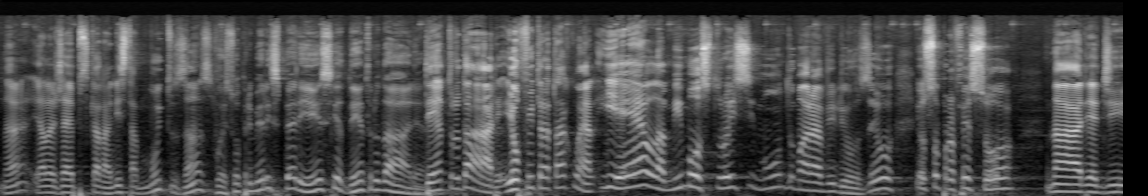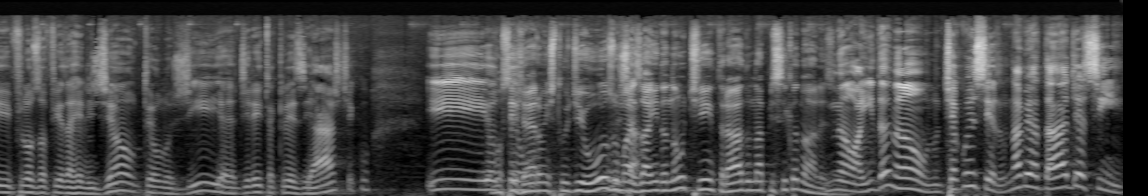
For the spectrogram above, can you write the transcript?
Né? Ela já é psicanalista há muitos anos. Foi sua primeira experiência dentro da área. Dentro da área. Eu fui tratar com ela. E ela me mostrou esse mundo maravilhoso. Eu, eu sou professor na área de filosofia da religião, teologia, direito eclesiástico. E eu Você tenho... já era um estudioso, já... mas ainda não tinha entrado na psicanálise. Não, ainda não, não tinha conhecido. Na verdade, assim,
